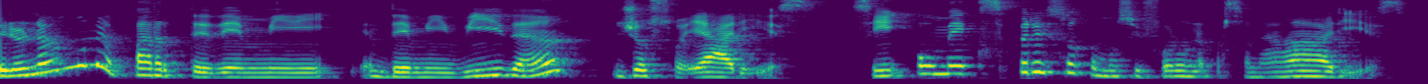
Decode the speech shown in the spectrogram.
pero en alguna parte de mi, de mi vida yo soy Aries, o me expreso como si fuera una persona Aries.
